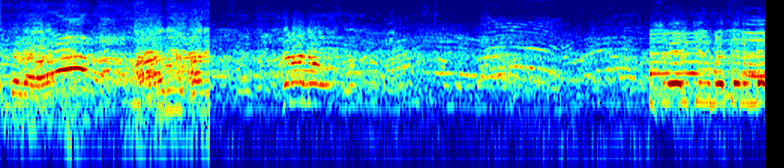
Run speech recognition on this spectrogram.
ఇక్కడ భారీ పని వెహికల్ మధ్య నుండి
